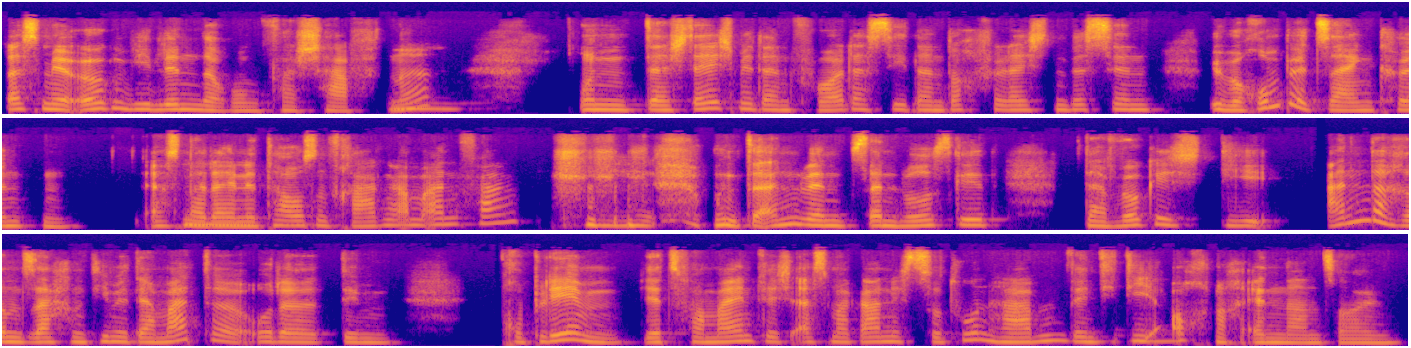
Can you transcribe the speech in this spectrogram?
was mir irgendwie Linderung verschafft. Ne? Mhm. Und da stelle ich mir dann vor, dass sie dann doch vielleicht ein bisschen überrumpelt sein könnten erstmal mhm. deine tausend Fragen am Anfang mhm. und dann, wenn es dann losgeht, da wirklich die anderen Sachen, die mit der Mathe oder dem Problem jetzt vermeintlich erstmal gar nichts zu tun haben, wenn die die mhm. auch noch ändern sollen.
